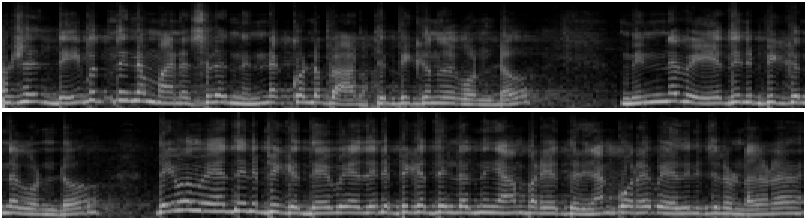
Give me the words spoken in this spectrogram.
പക്ഷേ ദൈവത്തിന്റെ മനസ്സിൽ നിന്നെക്കൊണ്ട് പ്രാർത്ഥിപ്പിക്കുന്നത് കൊണ്ടോ നിന്നെ വേദനിപ്പിക്കുന്ന കൊണ്ടോ ദൈവം വേദനിപ്പിക്കും ദൈവം വേദനിപ്പിക്കത്തില്ലെന്ന് ഞാൻ പറയത്തില്ല. ഞാൻ കുറേ വേദനിച്ചിട്ടുണ്ട്. അതുകൊണ്ട്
